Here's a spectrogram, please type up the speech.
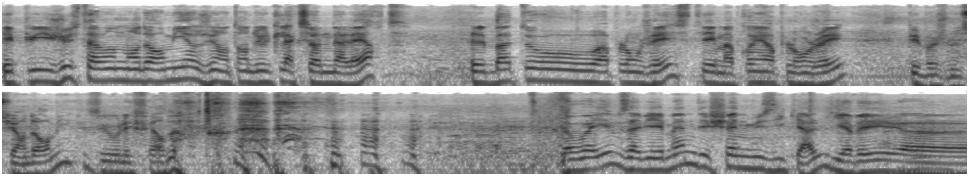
Et puis juste avant de m'endormir, j'ai entendu le klaxon d'alerte. Le bateau a plongé, c'était ma première plongée. Puis bah, je me suis endormi, qu'est-ce que vous voulez faire d'autre Donc vous voyez, vous aviez même des chaînes musicales. Il y avait, euh,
